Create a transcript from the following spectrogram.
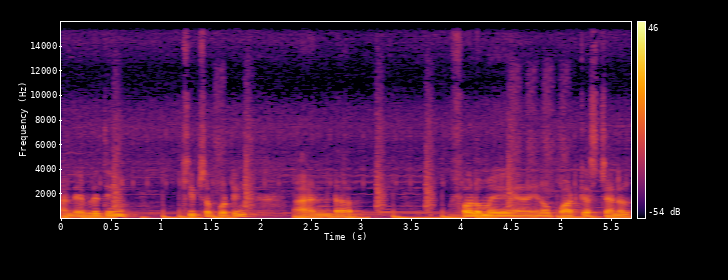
and everything keep supporting and uh, follow my uh, you know podcast channel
